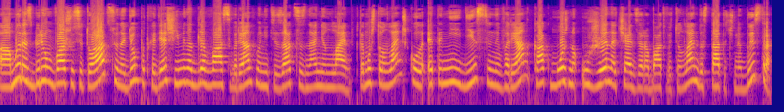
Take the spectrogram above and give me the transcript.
А, мы разберем вашу ситуацию, найдем подходящий именно для вас вариант монетизации знаний онлайн. Потому что онлайн-школа это не единственный вариант, как можно уже начать зарабатывать онлайн достаточно быстро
